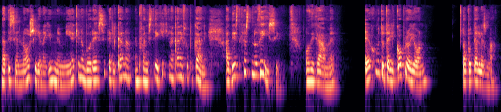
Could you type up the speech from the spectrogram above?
να τις ενώσει για να γίνουν μία και να μπορέσει τελικά να εμφανιστεί εκεί και να κάνει αυτό που κάνει. Αντίστοιχα στην οδήγηση. Οδηγάμε, έχουμε το τελικό προϊόν, το αποτέλεσμα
